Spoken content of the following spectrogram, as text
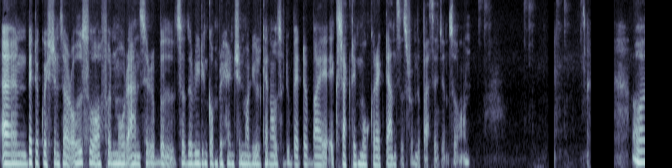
And better questions are also often more answerable. So the reading comprehension module can also do better by extracting more correct answers from the passage and so on. Uh,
